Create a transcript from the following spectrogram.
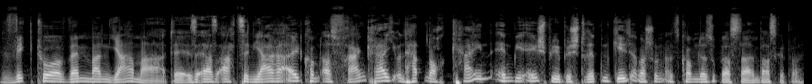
Victor Wembanyama. Der ist erst 18 Jahre alt, kommt aus Frankreich und hat noch kein NBA-Spiel bestritten, gilt aber schon als kommender Superstar im Basketball.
